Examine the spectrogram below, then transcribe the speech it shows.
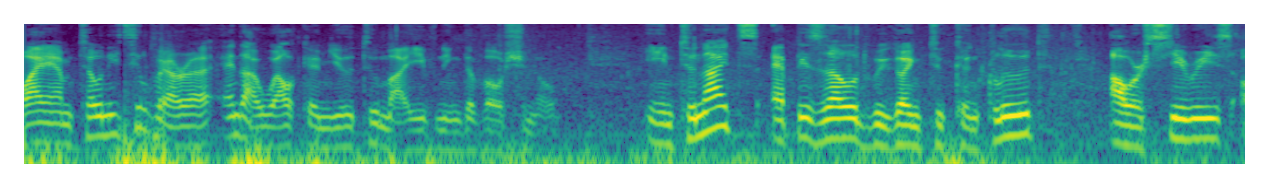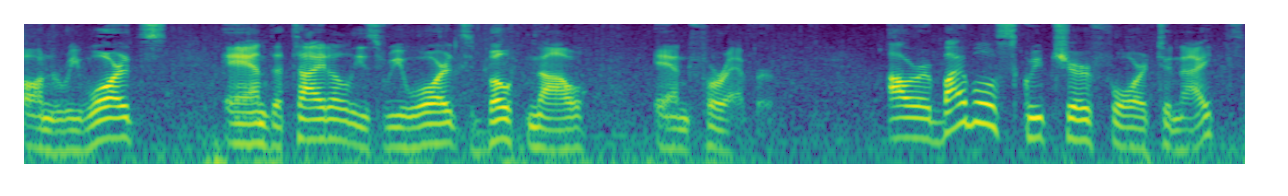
I am Tony Silvera and I welcome you to my evening devotional. In tonight's episode, we're going to conclude our series on rewards, and the title is Rewards Both Now and Forever. Our Bible scripture for tonight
